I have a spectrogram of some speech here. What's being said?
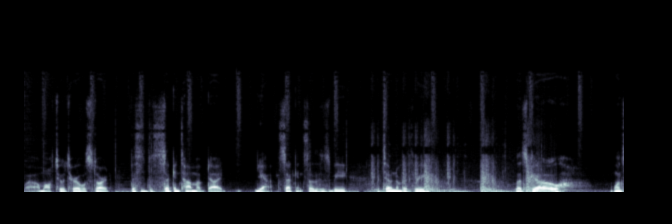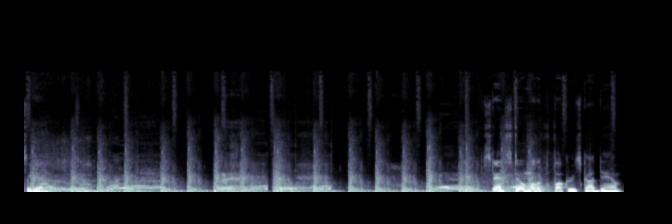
Wow, I'm off to a terrible start. This is the second time I've died. Yeah, second. So this will be attempt number three. Let's go. Once again. Stand still, motherfuckers. Goddamn.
